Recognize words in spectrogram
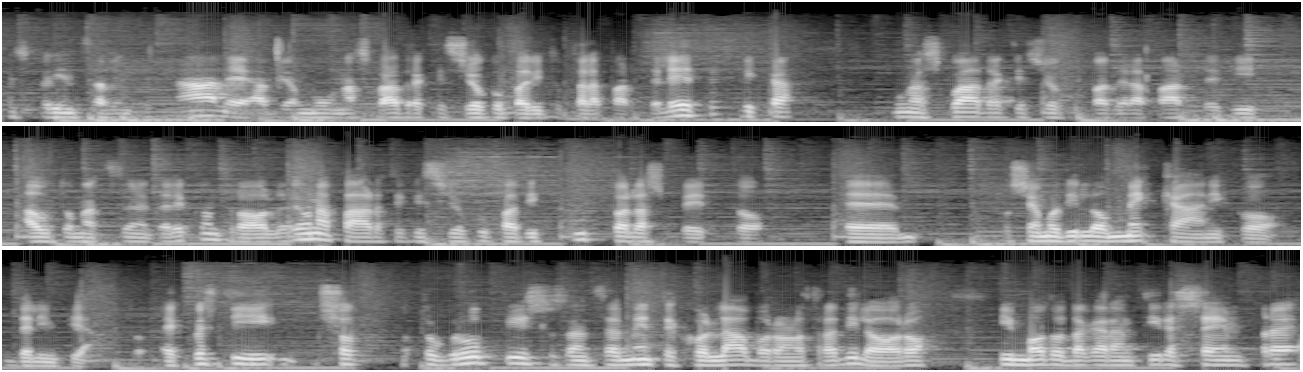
esperienza ventennale, abbiamo una squadra che si occupa di tutta la parte elettrica, una squadra che si occupa della parte di automazione delle controllo e una parte che si occupa di tutto l'aspetto, eh, possiamo dirlo, meccanico dell'impianto. E questi sottogruppi sostanzialmente collaborano tra di loro in modo da garantire sempre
